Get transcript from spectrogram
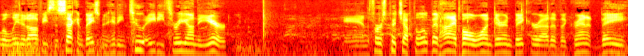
will lead it off. He's the second baseman, hitting 283 on the year. And the first pitch up a little bit high, ball one. Darren Baker out of uh, Granite Bay,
